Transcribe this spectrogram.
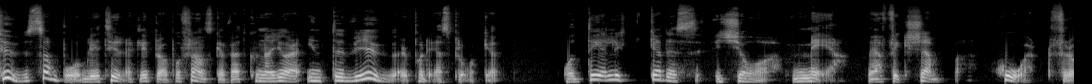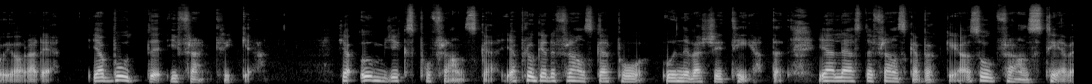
tusan på att bli tillräckligt bra på franska för att kunna göra intervjuer på det språket. Och det lyckades jag med, men jag fick kämpa hårt för att göra det. Jag bodde i Frankrike jag umgicks på franska. Jag pluggade franska på universitetet. Jag läste franska böcker. Jag såg fransk TV.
